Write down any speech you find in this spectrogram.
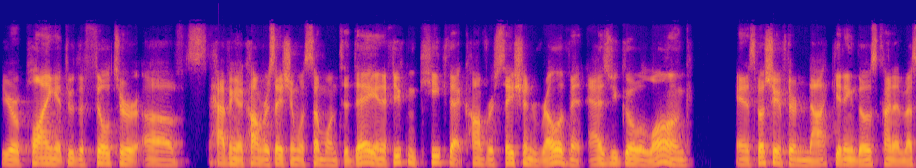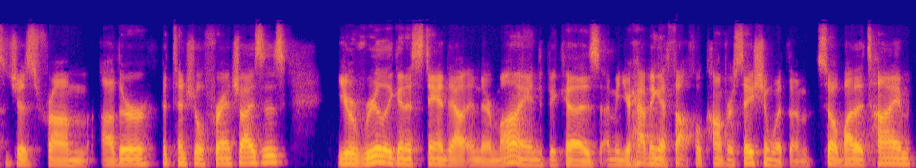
you're applying it through the filter of having a conversation with someone today. And if you can keep that conversation relevant as you go along, and especially if they're not getting those kind of messages from other potential franchises, you're really going to stand out in their mind because, I mean, you're having a thoughtful conversation with them. So by the time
